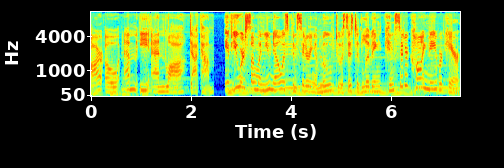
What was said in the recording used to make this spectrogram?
R O M E N law.com. If you or someone you know is considering a move to assisted living, consider calling Neighbor Care,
